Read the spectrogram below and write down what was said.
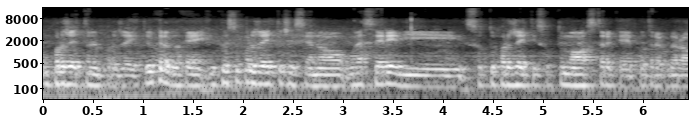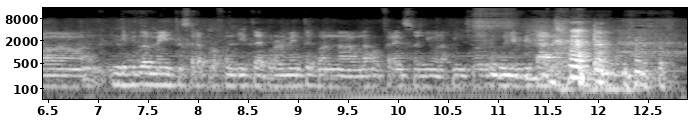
un progetto nel progetto. Io credo che in questo progetto ci siano una serie di sottoprogetti, sottomostre che potrebbero individualmente essere approfondite probabilmente con una conferenza ognuna, quindi se volete invitare.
